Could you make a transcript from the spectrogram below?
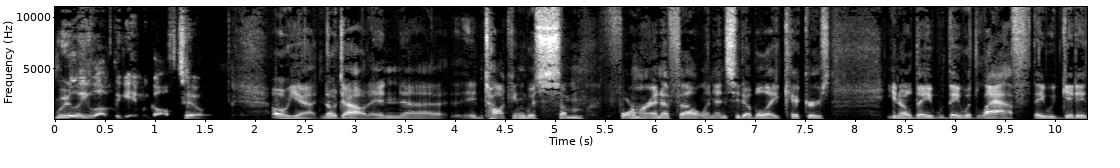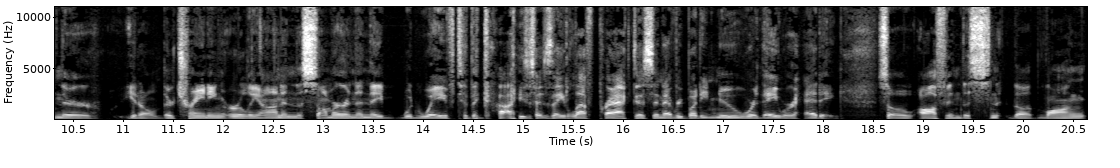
really love the game of golf too. Oh yeah no doubt. And uh, in talking with some former nfl and ncaa kickers you know they they would laugh. They would get in there you know, they're training early on in the summer, and then they would wave to the guys as they left practice, and everybody knew where they were heading. So often the the long,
